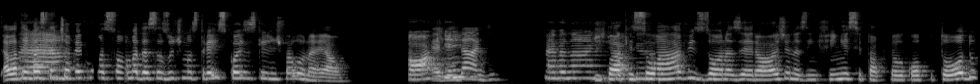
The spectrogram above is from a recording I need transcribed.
ela tem bastante a É. ver com a soma dessas últimas três coisas que a gente falou, na real. Toque. É verdade. É verdade. Um toque toque. suave, zonas erógenas, enfim, esse toque pelo corpo todo.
